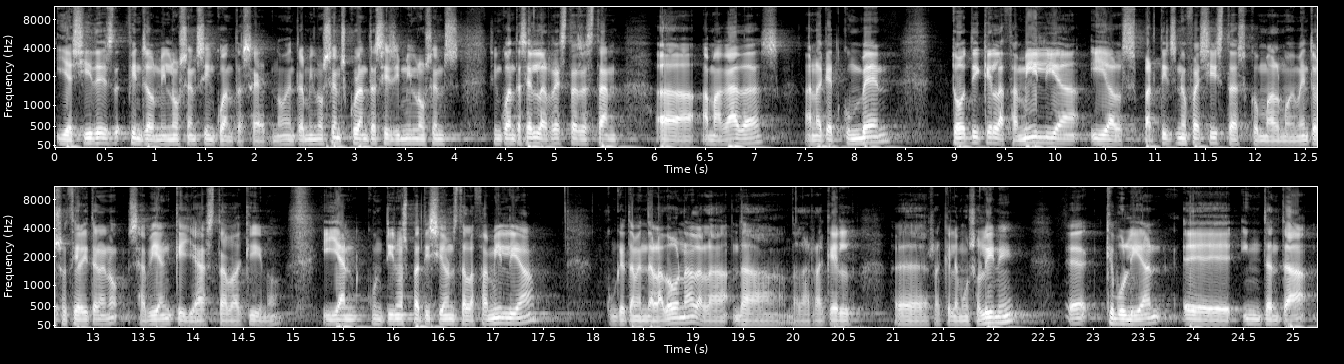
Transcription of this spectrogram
I així des, fins al 1957. No? Entre 1946 i 1957 les restes estan eh, amagades en aquest convent tot i que la família i els partits neofeixistes com el Movimiento Social Italiano sabien que ja estava aquí. No? I hi ha contínues peticions de la família, concretament de la dona, de la, de, de la Raquel, eh, Raquel Mussolini, eh, que volien eh, intentar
